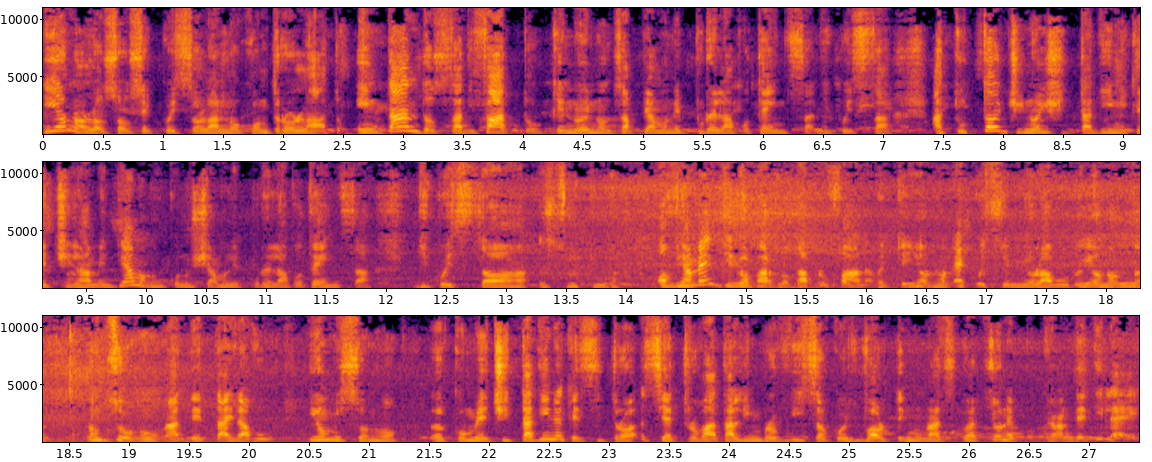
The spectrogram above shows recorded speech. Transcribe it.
Io non lo so se questo l'hanno controllato. Intanto sta di fatto che noi non sappiamo neppure la potenza di questa. A tutt'oggi noi cittadini che ci lamentiamo non conosciamo neppure la potenza di questa struttura. Ovviamente io parlo da profana perché io non è questo il mio lavoro, io non, non sono una addetta ai lavori. Io mi sono eh, come cittadina che si, si, è trovata all'improvviso coinvolta in una situazione più grande di lei,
